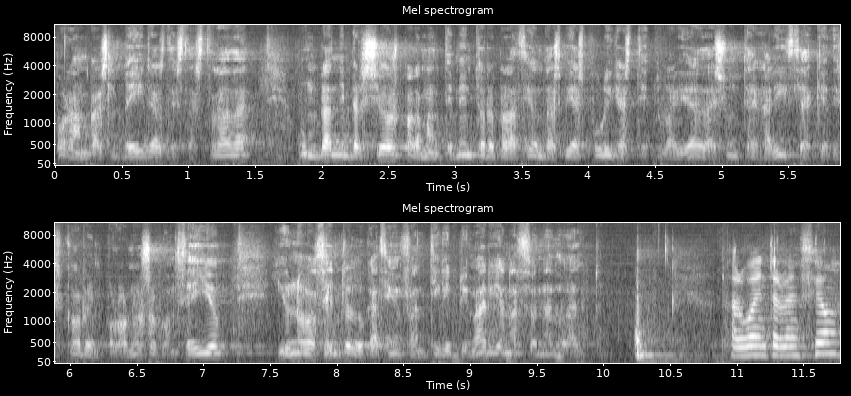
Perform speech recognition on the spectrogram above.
por ambas beiras desta estrada, un plan de inversións para mantemento e reparación das vías públicas titularidade da Xunta de Galicia que discorren polo noso Concello e un novo centro de educación infantil e primaria na zona do Alto. Alguna intervención?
